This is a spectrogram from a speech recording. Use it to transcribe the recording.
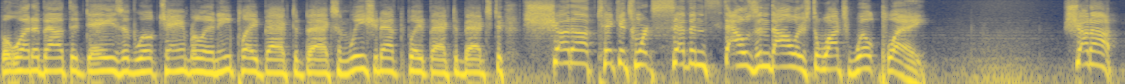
But what about the days of Wilt Chamberlain? He played back to backs, and we should have to play back to backs too. Shut up. Tickets weren't $7,000 to watch Wilt play. Shut up.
